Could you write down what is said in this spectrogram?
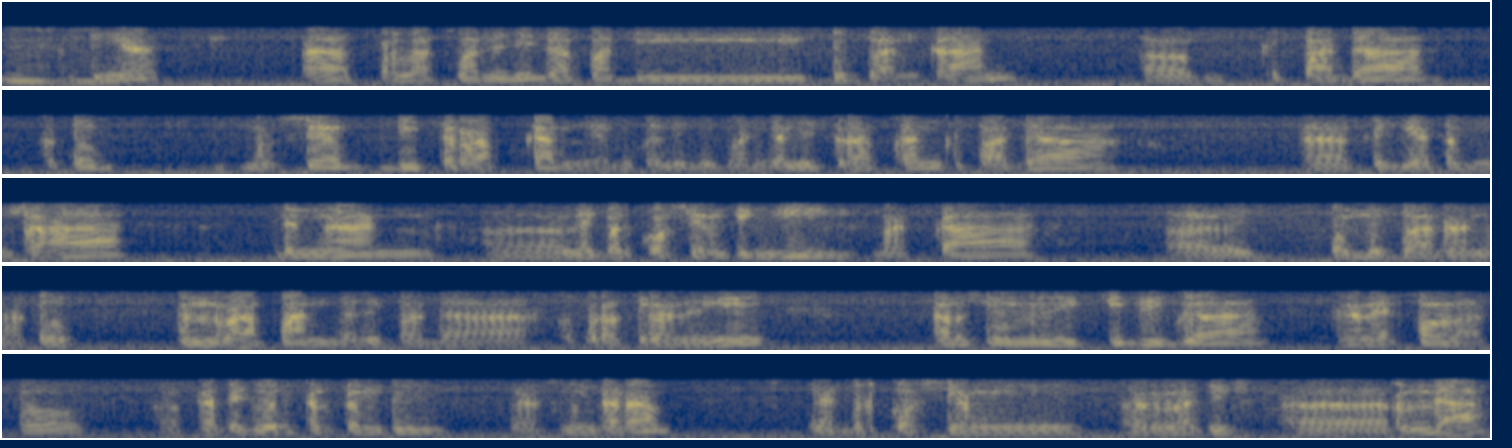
Mhm. Artinya uh, perlakuan ini dapat dibebankan um, kepada atau maksudnya diterapkan ya bukan dibebankan diterapkan kepada uh, kegiatan usaha dengan uh, labor cost yang tinggi maka uh, pembebanan atau penerapan daripada peraturan ini harus memiliki juga level atau uh, kategori tertentu. Nah sementara labor cost yang relatif uh, rendah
